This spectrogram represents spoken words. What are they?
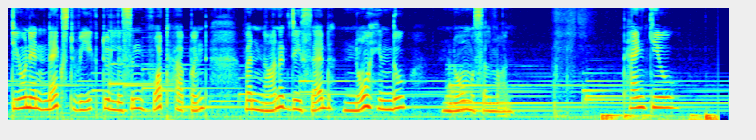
Tune in next week to listen what happened when Nanak ji said no Hindu, no Mussalman. Thank you.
